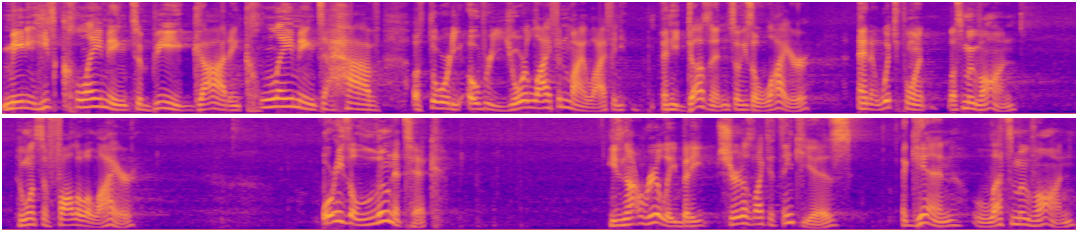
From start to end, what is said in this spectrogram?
Meaning he's claiming to be God and claiming to have authority over your life and my life, and, and he doesn't, and so he's a liar And at which point, let's move on. Who wants to follow a liar? Or he's a lunatic. He's not really, but he sure does like to think he is. Again, let's move on.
